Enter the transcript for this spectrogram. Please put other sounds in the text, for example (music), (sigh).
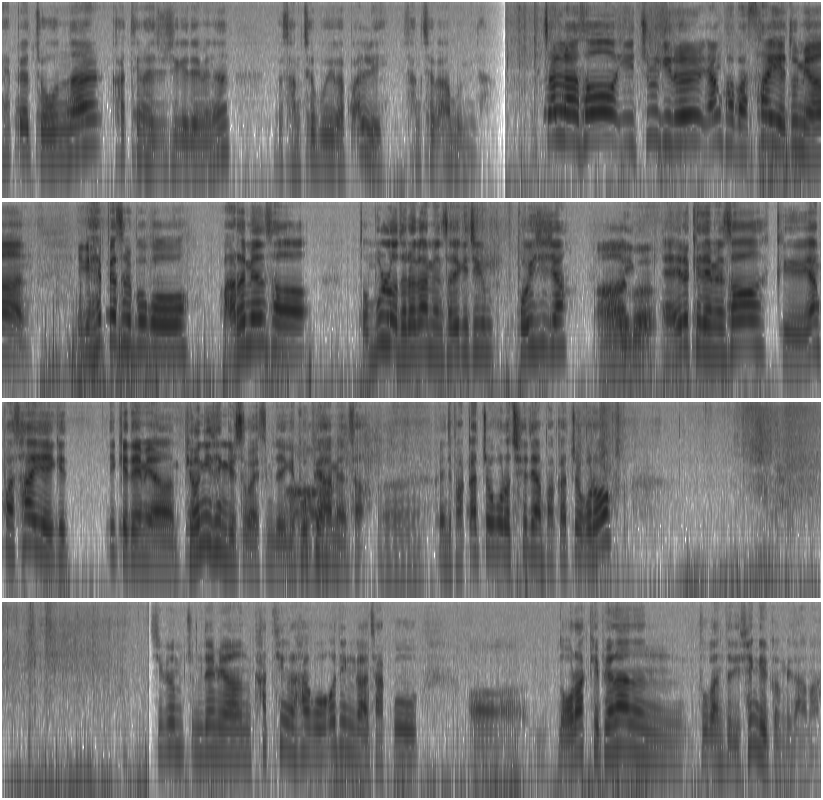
햇볕 좋은 날 카팅을 해주시게 되면은 그 상처 부위가 빨리 상처가 아뭅니다 잘라서 이 줄기를 양파밭 사이에 두면 이게 햇볕을 보고 마르면서 또 물로 들어가면서 여기 지금 보이시죠? 아, 이거. 예, 이렇게 되면서 그 양파 사이에 이게 있게 되면 병이 생길 수가 있습니다. 이게 아. 부패하면서. 아. 그래서 이제 바깥쪽으로 최대한 바깥쪽으로 지금쯤 되면 카팅을 하고 어딘가 자꾸 어, 노랗게 변하는 구간들이 생길 겁니다 아마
